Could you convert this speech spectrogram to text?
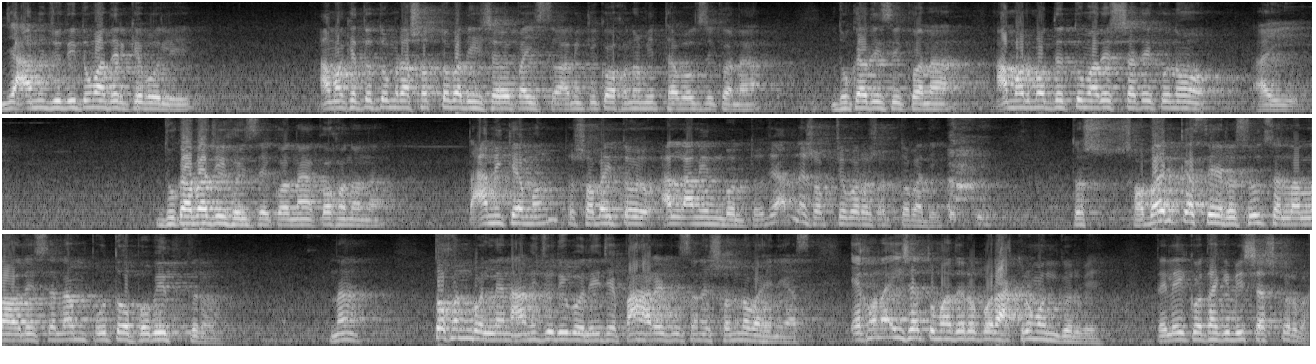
যে আমি যদি তোমাদেরকে বলি, আমাকে তো তোমরা সত্যবাদী হিসাবে পাইছো, আমি কি কখনো মিথ্যা বলছি কনা? ধোকা দিছি কনা? আমার মধ্যে তোমাদের সাথে কোনো, এই, ধোকাবাজি হয়েছে কনা? কখনো না? তা আমি কেমন? তো সবাই তো আল্লাহ আমিন বলতো যে, আপনি সবচেয়ে বড় সত্যবাদী। তো সবার কাছে রসুল সাল্লাহ আলি সাল্লাম পুত পবিত্র, না? তখন বললেন, আমি যদি বলি যে পাহাড়ের পিছনে সৈন্যবাহিনী আছে, এখন আইসা তোমাদের ওপর আক্রমণ করবে, তাহলে এই কথা কি বিশ্বাস করবা?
